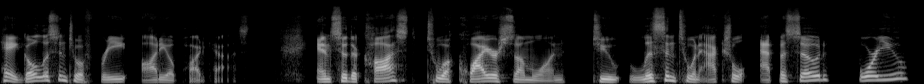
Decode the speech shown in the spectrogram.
hey, go listen to a free audio podcast. And so the cost to acquire someone to listen to an actual episode for you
